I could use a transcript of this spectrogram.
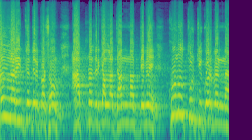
আল্লাহর ইজ্জতের কসম, আপনাদেরকে আল্লাহ জান্নাত দেবে, কোনো ত্রুটি করবেন না।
